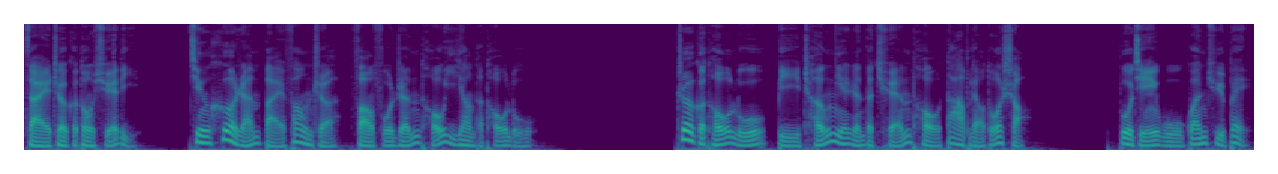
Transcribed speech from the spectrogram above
在这个洞穴里，竟赫然摆放着仿佛人头一样的头颅。这个头颅比成年人的拳头大不了多少，不仅五官具备，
